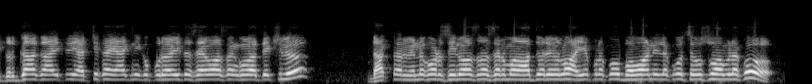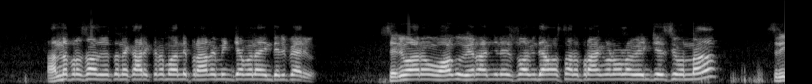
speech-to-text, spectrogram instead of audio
దుర్గా గాయత్రి అర్చక యాజ్ఞిక పురోహిత సేవా సంఘం అధ్యక్షులు డాక్టర్ వెన్నకోట శ్రీనివాసరావు శర్మ ఆధ్వర్యంలో అయ్యప్పలకు భవానీలకు శివస్వాములకు అన్నప్రసాద్ వితరణ కార్యక్రమాన్ని ప్రారంభించామని ఆయన తెలిపారు. శనివారం వాగు వీరాంజనేయ స్వామి దేవస్థాన ప్రాంగణంలో వేంచేసి ఉన్న శ్రీ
